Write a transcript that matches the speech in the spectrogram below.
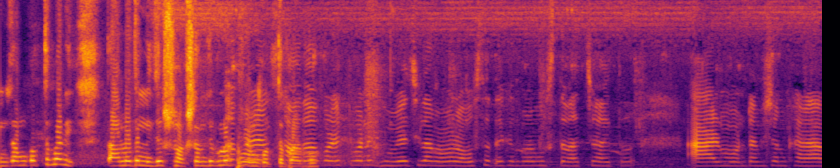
ইনকাম করতে পারি তাহলে তো নিজের শখ শান্তিগুলো পূরণ করতে পারব। করে একটুখানি ঘুমিয়েছিলাম আমার অবস্থা দেখে তোমরা বুঝতে পারছ হয়তো। আর মনটা ভীষণ খারাপ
